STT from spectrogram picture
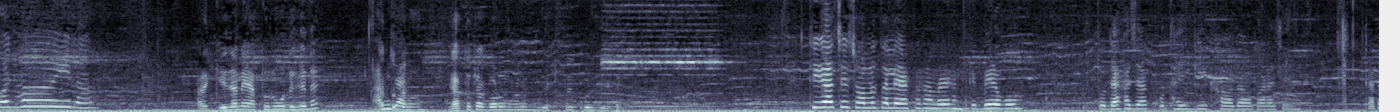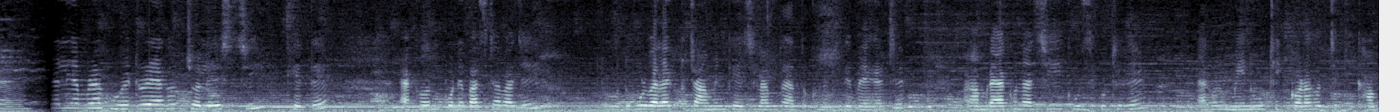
বোঝাই না। আরে কে জানে এত রোদ এখানে? আমি জানি। এতটা গরম আমি এক্সপেক্ট করি এখানে। ঠিক আছে চলো তাহলে এখন আমরা এখান থেকে বেরোবো। তো দেখা যাক কোথায় গিয়ে খাওয়া দাওয়া করা যায়। টাটা। আমরা ঘুরে টুরে এখন চলে এসেছি খেতে। এখন পৌনে পাঁচটা বাজে। তো দুপুরবেলা একটু চাউমিন খেয়েছিলাম তো এতক্ষণে খিদে পেয়ে গেছে। আর আমরা এখন আছি কুচি কুঠিরে এখন মেনু ঠিক করা হচ্ছে কি খাব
